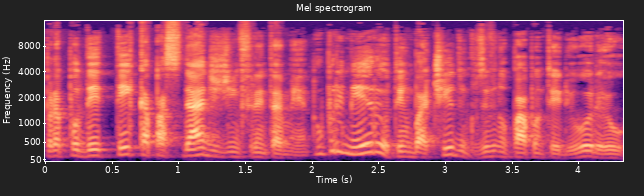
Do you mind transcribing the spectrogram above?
para poder ter capacidade de enfrentamento. O primeiro, eu tenho batido, inclusive no papo anterior, eu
